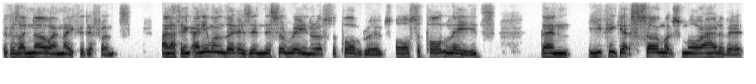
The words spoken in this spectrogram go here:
because I know I make a difference. And I think anyone that is in this arena of support groups or support leads, then you can get so much more out of it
